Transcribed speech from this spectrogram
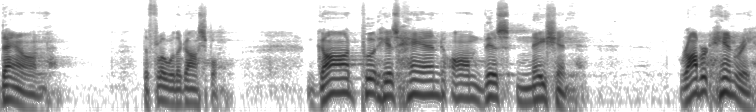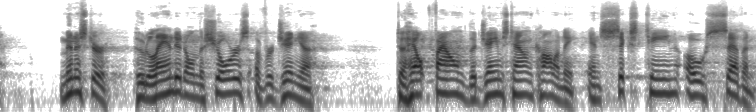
down the flow of the gospel. God put his hand on this nation Robert Henry, minister who landed on the shores of Virginia to help found the Jamestown colony in 1607.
